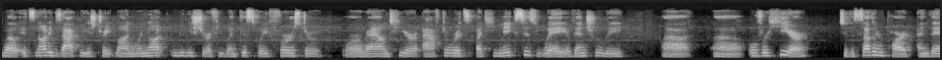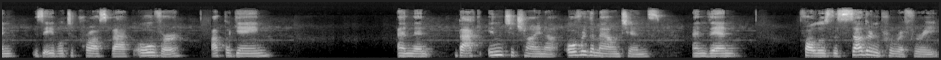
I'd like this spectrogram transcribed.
well, it's not exactly a straight line. We're not really sure if he went this way first or, or around here afterwards, but he makes his way eventually uh, uh, over here to the southern part and then is able to cross back over, up again, and then back into China, over the mountains, and then follows the southern periphery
